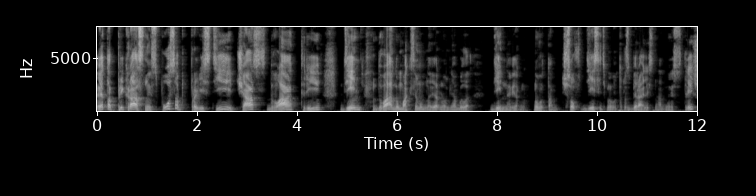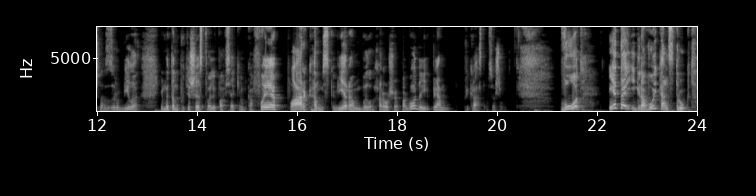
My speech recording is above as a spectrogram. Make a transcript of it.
это прекрасный способ провести час, два, три, день, два, ну максимум, наверное, у меня было день, наверное. Ну вот там часов 10 мы вот разбирались на одной из встреч, нас зарубило, и мы там путешествовали по всяким кафе, паркам, скверам, была хорошая погода и прям прекрасно все шло. Вот, это игровой конструкт,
